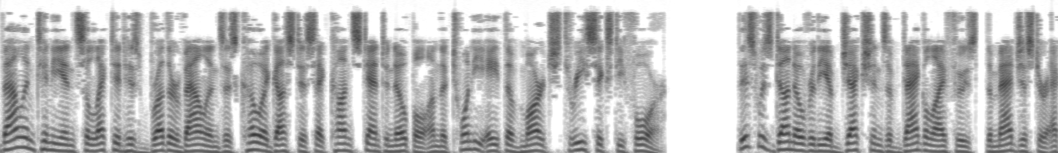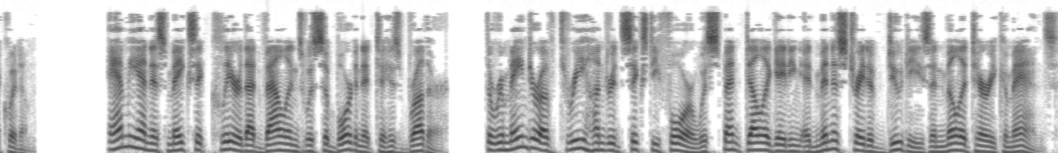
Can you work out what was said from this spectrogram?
Valentinian selected his brother Valens as co-Augustus at Constantinople on 28 March 364. This was done over the objections of Dagalaiphus, the magister equitum. Ammianus makes it clear that Valens was subordinate to his brother. The remainder of 364 was spent delegating administrative duties and military commands.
